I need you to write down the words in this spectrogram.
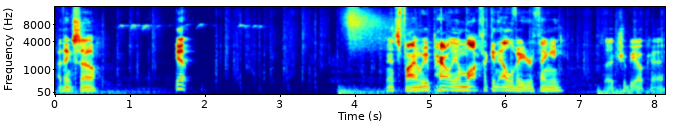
I think so. Yep. That's fine. We apparently unlocked like an elevator thingy. So it should be okay.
